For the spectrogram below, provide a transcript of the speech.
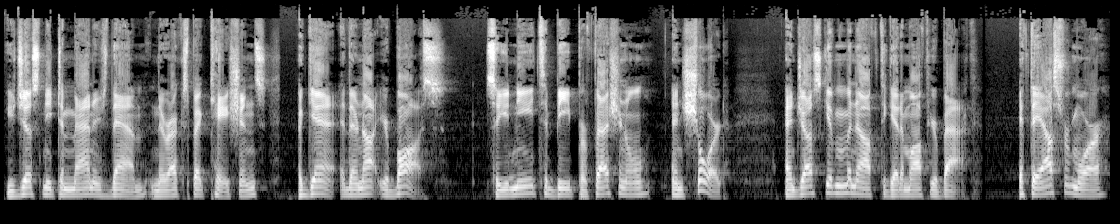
You just need to manage them and their expectations. Again, they're not your boss. So you need to be professional and short and just give them enough to get them off your back. If they ask for more,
